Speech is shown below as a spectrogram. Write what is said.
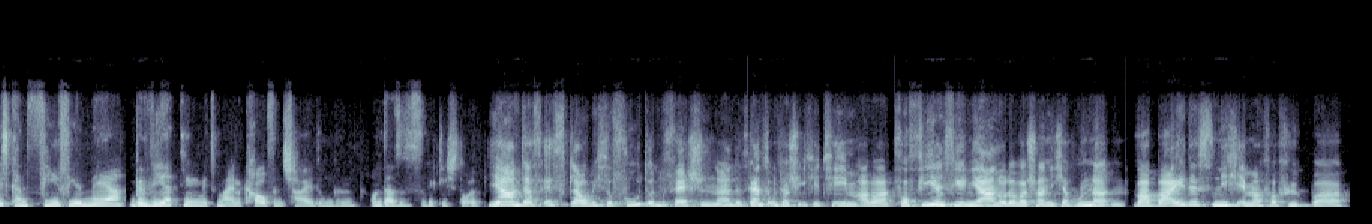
Ich kann viel, viel mehr bewirken mit meinen Kaufentscheidungen. Und das ist wirklich toll. Ja, und das ist, glaube ich, so Food und Fashion. Ne? Das sind ganz unterschiedliche Themen. Aber vor vielen, vielen Jahren oder wahrscheinlich Jahrhunderten war beides nicht immer verfügbar.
